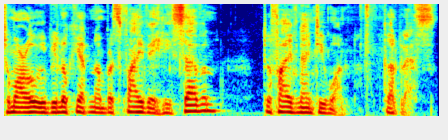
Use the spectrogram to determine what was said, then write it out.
Tomorrow we'll be looking at numbers 587 to 591. God bless.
